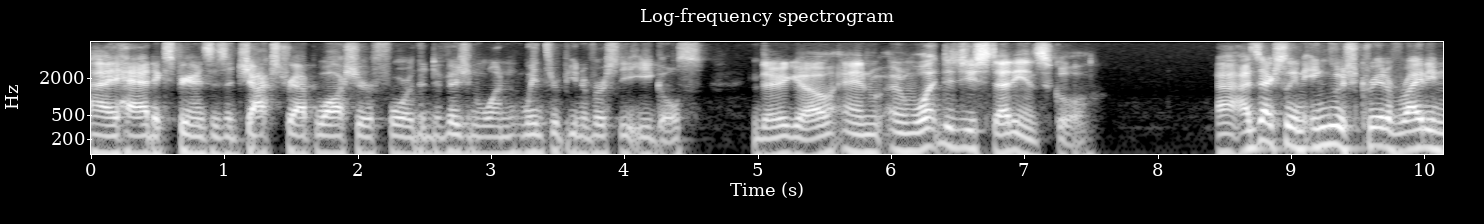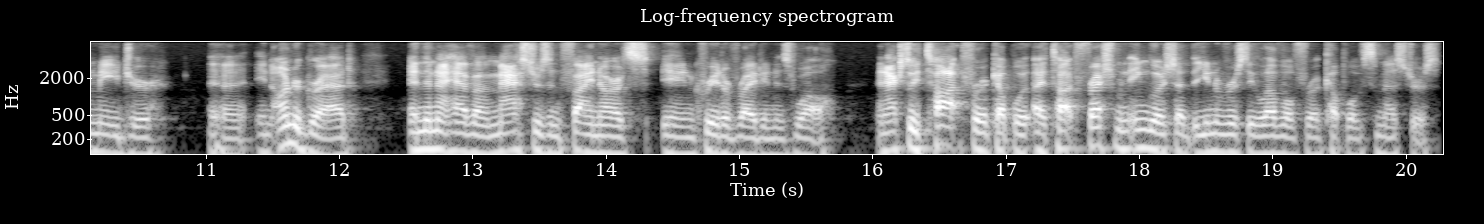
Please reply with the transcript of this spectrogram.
I had experience as a jockstrap washer for the Division One Winthrop University Eagles. There you go. And and what did you study in school? Uh, I was actually an English creative writing major uh, in undergrad, and then I have a master's in fine arts in creative writing as well and actually taught for a couple of, I taught freshman English at the university level for a couple of semesters.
